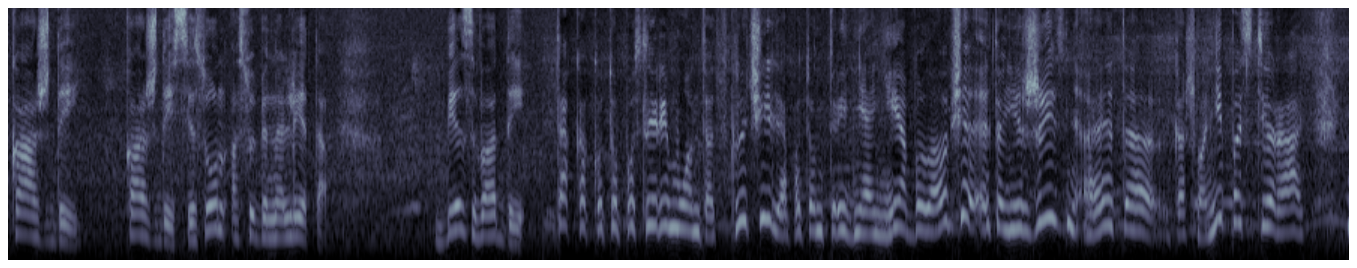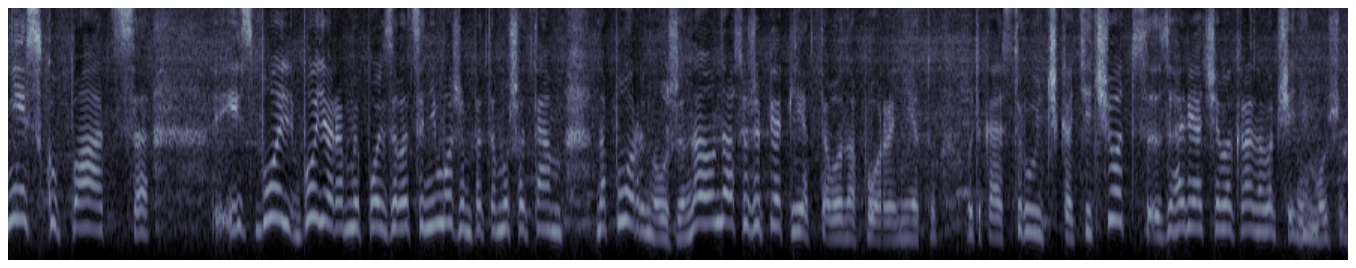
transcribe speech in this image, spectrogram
каждый, каждый сезон, особенно лето, без воды. Так как это после ремонта включили, а потом три дня не было. Вообще это не жизнь, а это кошмар. Не постирать, не искупаться. И с боль- бойлером мы пользоваться не можем, потому что там напор нужен. А у нас уже пять лет того напора нету. Вот такая струечка течет, с горячего крана вообще не можем.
